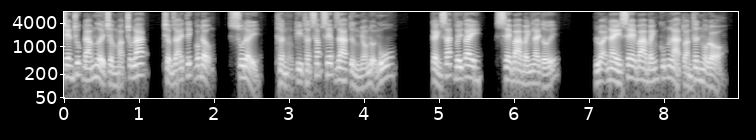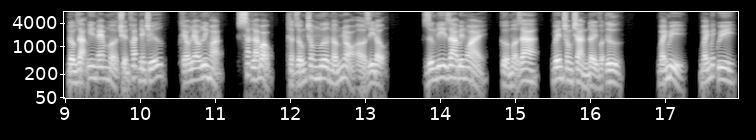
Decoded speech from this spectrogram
Chen chúc đám người trầm mặc chốc lát, chậm rãi tích góp động, xô đẩy, thần kỳ thật sắp xếp ra từng nhóm đội ngũ. Cảnh sát với tay, xe ba bánh lai tới. Loại này xe ba bánh cũng là toàn thân màu đỏ, đồng dạng in em mở chuyển phát nhanh chữ, khéo léo linh hoạt, sắt lá bọc, thật giống trong mưa ngấm nhỏ ở di động. Dừng đi ra bên ngoài, cửa mở ra, bên trong tràn đầy vật tư. Bánh mì, bánh bích quy,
